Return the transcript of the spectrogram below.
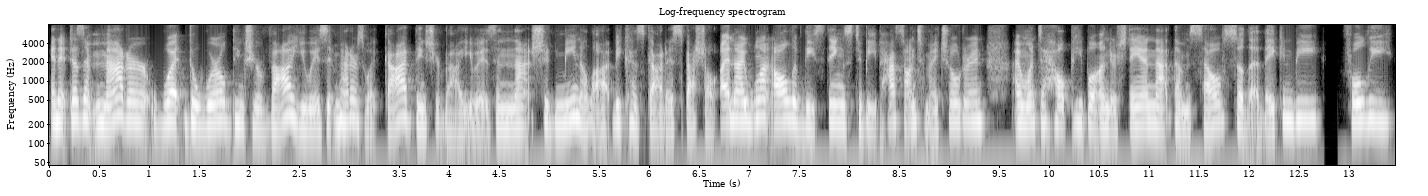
and it doesn't matter what the world thinks your value is it matters what god thinks your value is. And that should mean a lot because god is special. And i want all of these things to be passed on to my children. I want to help people understand that themselves so that they can be fully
